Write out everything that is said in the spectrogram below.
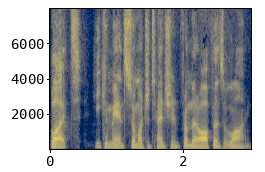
but he commands so much attention from that offensive line.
